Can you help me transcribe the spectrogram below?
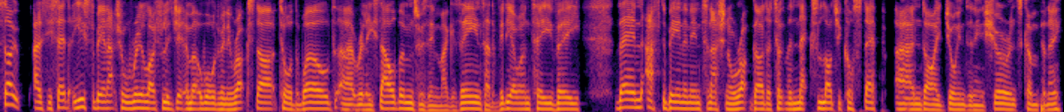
So, as you said, I used to be an actual real life legitimate award winning rock star, toured the world, uh, released albums, was in magazines, had a video on TV. Then, after being an international rock god, I took the next logical step and I joined an insurance company.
